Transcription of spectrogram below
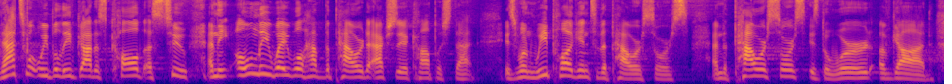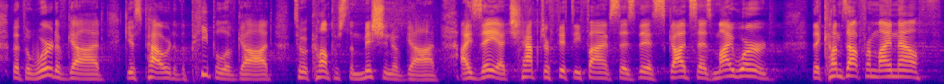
That's what we believe God has called us to. And the only way we'll have the power to actually accomplish that is when we plug into the power source. And the power source is the Word of God. That the Word of God gives power to the people of God to accomplish the mission of God. Isaiah chapter 55 says this God says, My word that comes out from my mouth,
